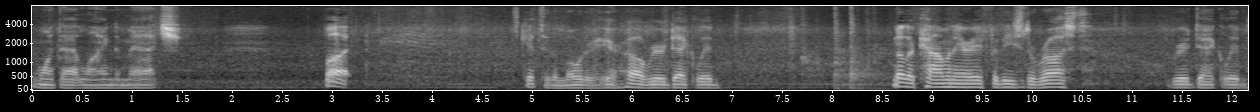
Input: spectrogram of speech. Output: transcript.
You want that line to match. But get to the motor here. Oh, rear deck lid. Another common area for these to rust. Rear deck lid.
